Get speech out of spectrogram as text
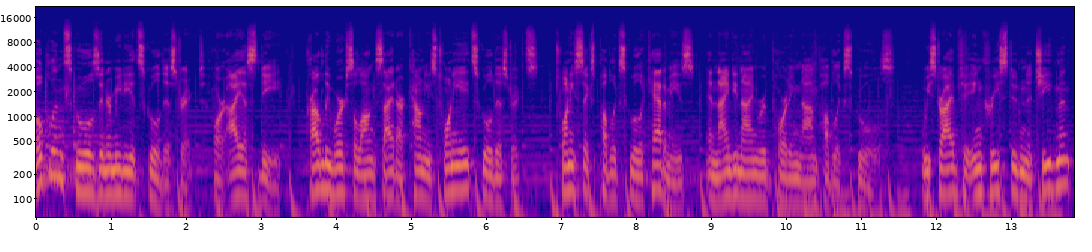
Oakland Schools Intermediate School District, or ISD, proudly works alongside our county's 28 school districts, 26 public school academies, and 99 reporting non public schools. We strive to increase student achievement,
